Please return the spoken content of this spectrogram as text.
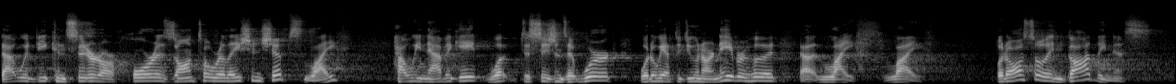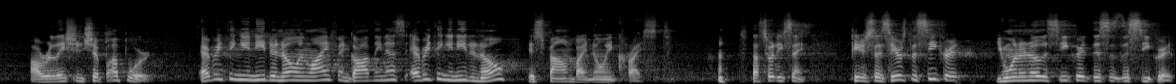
That would be considered our horizontal relationships, life, how we navigate, what decisions at work, what do we have to do in our neighborhood, uh, life, life. But also in godliness, our relationship upward. Everything you need to know in life and godliness, everything you need to know is found by knowing Christ. That's what he's saying. Peter says, Here's the secret. You want to know the secret? This is the secret.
